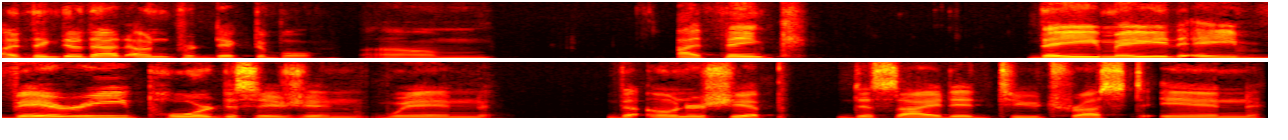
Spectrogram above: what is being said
I think they're that unpredictable. Um I think they made a very poor decision when the ownership decided to trust in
